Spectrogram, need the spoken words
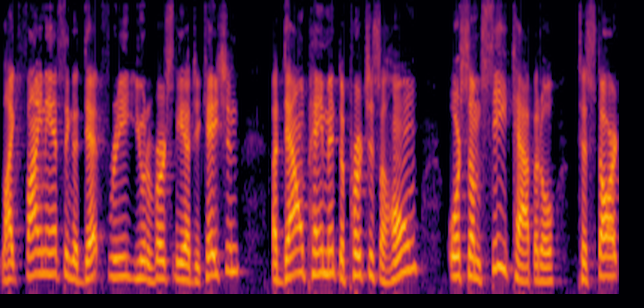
like financing a debt free university education, a down payment to purchase a home, or some seed capital to start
